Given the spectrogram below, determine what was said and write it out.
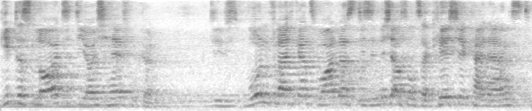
gibt es Leute, die euch helfen können die wohnen vielleicht ganz woanders, die sind nicht aus unserer Kirche, keine Angst.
